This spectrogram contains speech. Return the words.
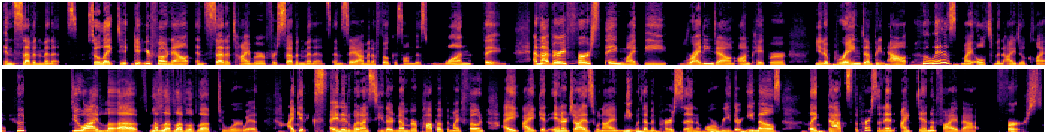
in seven minutes. So, like, t- get your phone out and set a timer for seven minutes and say, I'm going to focus on this one thing. And that very first thing might be writing down on paper, you know, brain dumping out who is my ultimate ideal client? Who do I love, love, love, love, love, love to work with? I get excited when I see their number pop up in my phone. I, I get energized when I meet with them in person or read their emails. Like, that's the person and identify that first.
